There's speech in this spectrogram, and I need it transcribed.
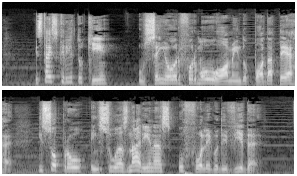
está escrito que o Senhor formou o homem do pó da terra e soprou em suas narinas o fôlego de vida.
